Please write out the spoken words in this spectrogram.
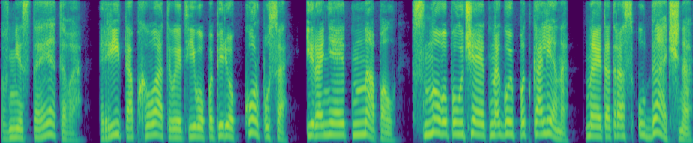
Вместо этого Рит обхватывает его поперек корпуса и роняет на пол, снова получает ногой под колено, на этот раз удачно,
